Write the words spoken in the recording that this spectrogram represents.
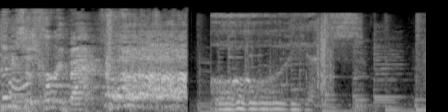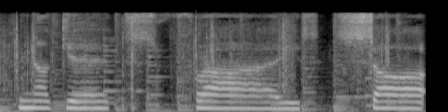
Then he says, hurry back. Oh, yes. Nuggets, fries, sauce.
